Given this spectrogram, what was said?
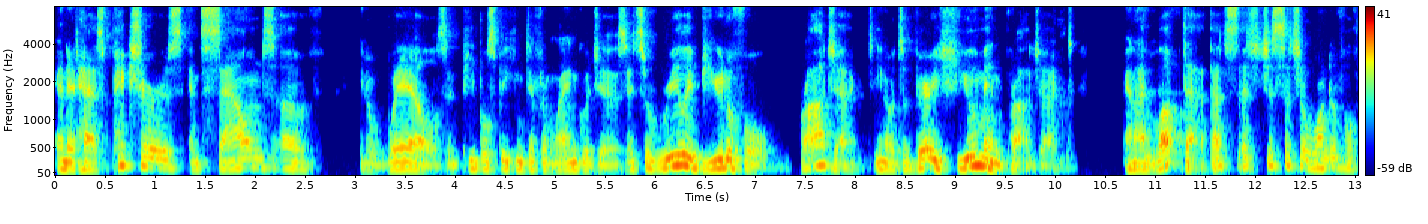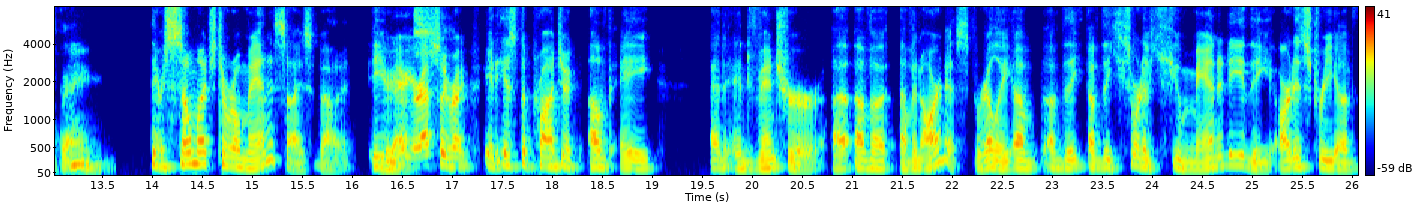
and it has pictures and sounds of you know whales and people speaking different languages. It's a really beautiful project. You know, it's a very human project, and I love that. That's that's just such a wonderful thing there's so much to romanticize about it. You're, yes. you're, absolutely right. It is the project of a an adventurer, uh, of a of an artist, really, of of the of the sort of humanity, the artistry of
